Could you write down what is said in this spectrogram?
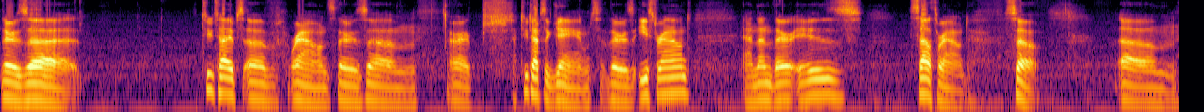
there's uh, two types of rounds. There's um, Alright, two types of games. There's East Round, and then there is South Round. So, um,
